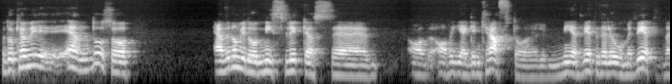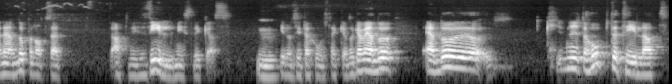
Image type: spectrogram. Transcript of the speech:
Men då kan vi ändå så... Även om vi då misslyckas eh, av, av egen kraft då, eller medvetet eller omedvetet, men ändå på något sätt att vi vill misslyckas Mm. inom citationstecken. Då kan vi ändå, ändå knyta ihop det till att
